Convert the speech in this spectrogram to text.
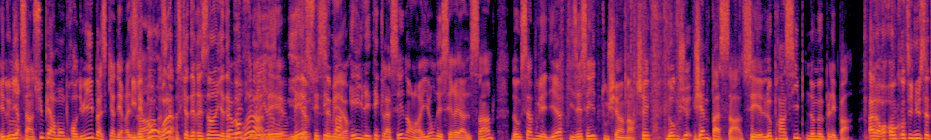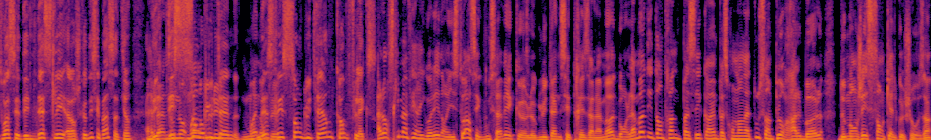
Et nous dire c'est un super bon produit parce qu'il y a des raisins. Il est bon, parce voilà, qu'il y a- parce qu'il y a des raisins, il y a des ouais, pommes. voilà, mais, mais c'était c'est pas meilleur. et il était classé dans le rayon des céréales simples. Donc ça voulait dire qu'ils essayaient de toucher un marché. Donc je- j'aime pas ça. C'est le principe ne me plaît pas. Alors, on continue cette fois, c'est des Nestlé. Alors, je connaissais pas ça, tiens. Ah Des, ben, non, des non, sans gluten. Nestlé plus. sans gluten, cornflakes. Alors, ce qui m'a fait rigoler dans l'histoire, c'est que vous savez que le gluten, c'est très à la mode. Bon, la mode est en train de passer quand même parce qu'on en a tous un peu ras-le-bol de manger sans quelque chose. hein.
